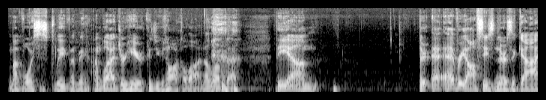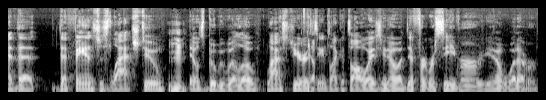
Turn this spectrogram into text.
my voice is leaving me. I'm glad you're here because you can talk a lot and I love that. the um there every offseason there's a guy that that fans just latch to. Mm-hmm. It was Boobee Whitlow last year. It seems like it's always you know a different receiver, you know whatever.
